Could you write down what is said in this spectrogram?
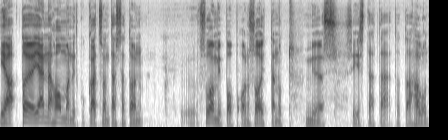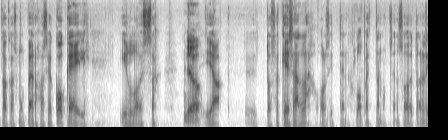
Ja toi on jännä homma nyt, kun katson tässä ton Suomi Pop on soittanut myös siis tätä tota, Halun takas mun perhos ja kokeili illoissa. Joo. Ja tuossa kesällä on sitten lopettanut sen soiton. Eli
